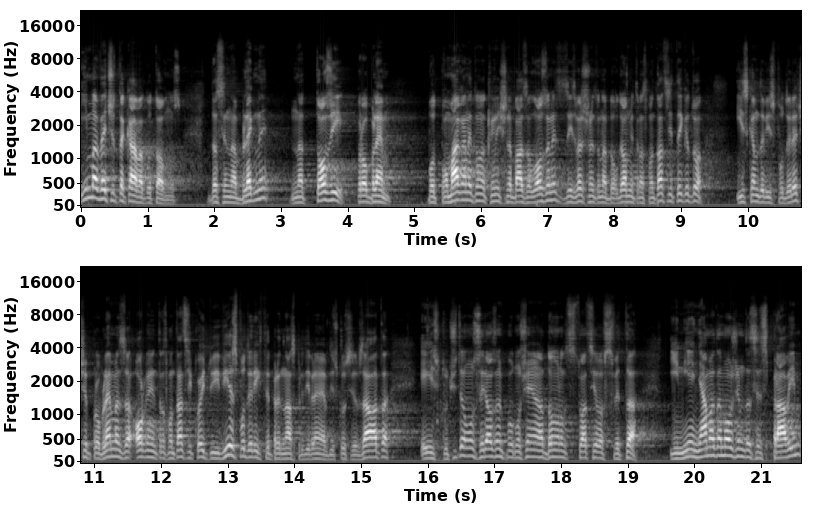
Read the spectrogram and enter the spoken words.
има вече такава готовност, да се наблегне на този проблем – подпомагането на Клинична база „Лозенец“ за извършването на белодробни трансплантации, тъй като искам да Ви споделя, че проблемът за органни трансплантации, който и Вие споделихте пред нас преди време в дискусия в залата, е изключително сериозен по отношение на донорната ситуация в света и ние няма да можем да се справим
